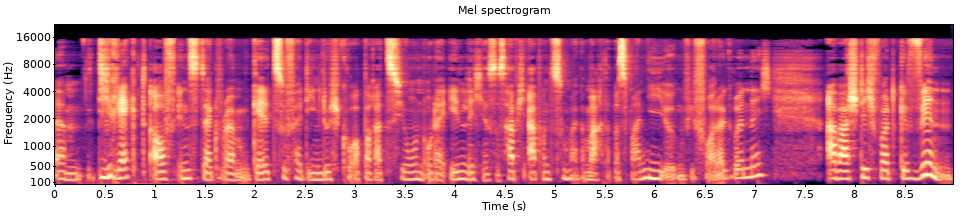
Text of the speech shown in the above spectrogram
ähm, direkt auf Instagram Geld zu verdienen durch Kooperation oder ähnliches. Das habe ich ab und zu mal gemacht, aber es war nie irgendwie vordergründig. Aber Stichwort Gewinn.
